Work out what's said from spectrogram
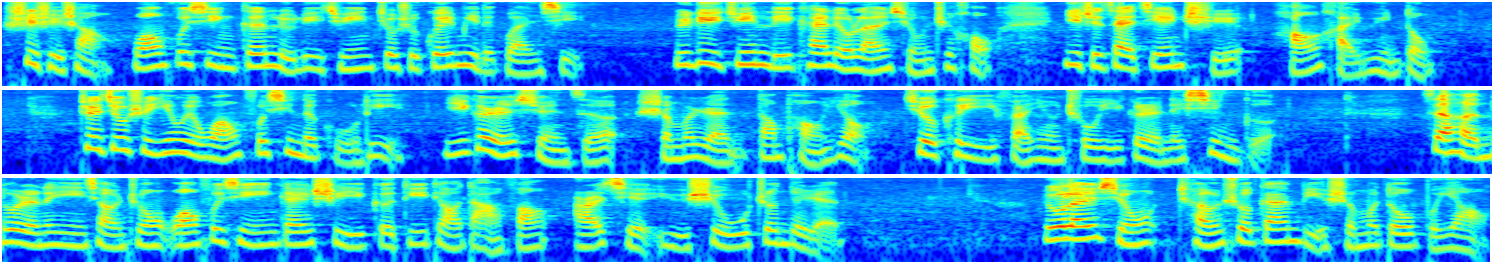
事实上，王复信跟吕丽君就是闺蜜的关系。吕丽君离开刘兰雄之后，一直在坚持航海运动，这就是因为王复信的鼓励。一个人选择什么人当朋友，就可以反映出一个人的性格。在很多人的印象中，王复信应该是一个低调大方，而且与世无争的人。刘兰雄常说甘比什么都不要。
